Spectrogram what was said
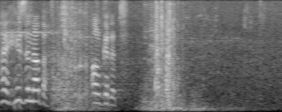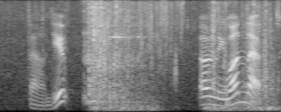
Hey, here's another. I'll get it. Found you. Only one left.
